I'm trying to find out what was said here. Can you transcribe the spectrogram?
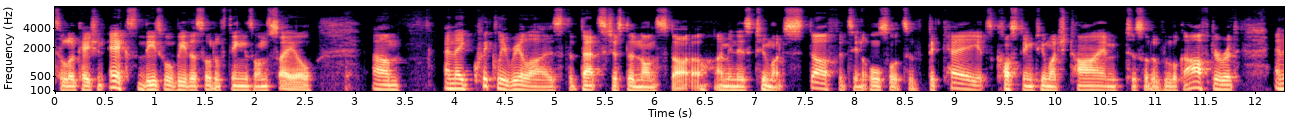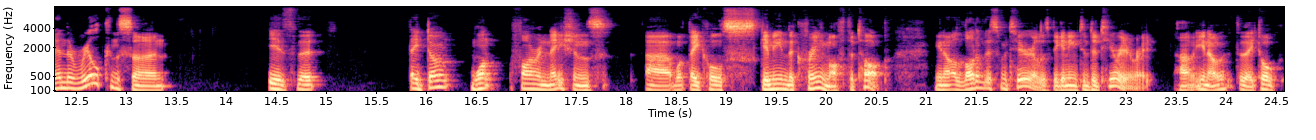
to location X, these will be the sort of things on sale. Um, and they quickly realize that that's just a non-starter. I mean, there's too much stuff. It's in all sorts of decay. It's costing too much time to sort of look after it. And then the real concern is that they don't want foreign nations uh, what they call skimming the cream off the top. You know, a lot of this material is beginning to deteriorate. Uh, you know, they talk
